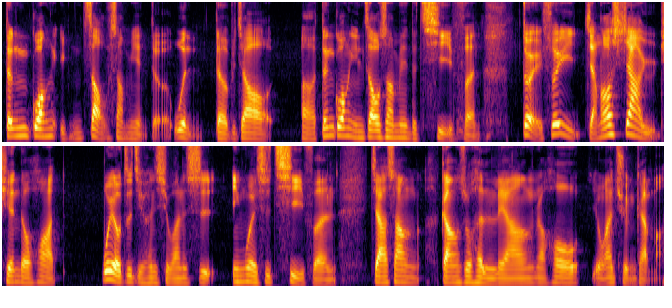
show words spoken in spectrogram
灯光营造上面的问的比较呃灯光营造上面的气氛。对，所以讲到下雨天的话。我有自己很喜欢的是，因为是气氛，加上刚刚说很凉，然后有安全感嘛，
